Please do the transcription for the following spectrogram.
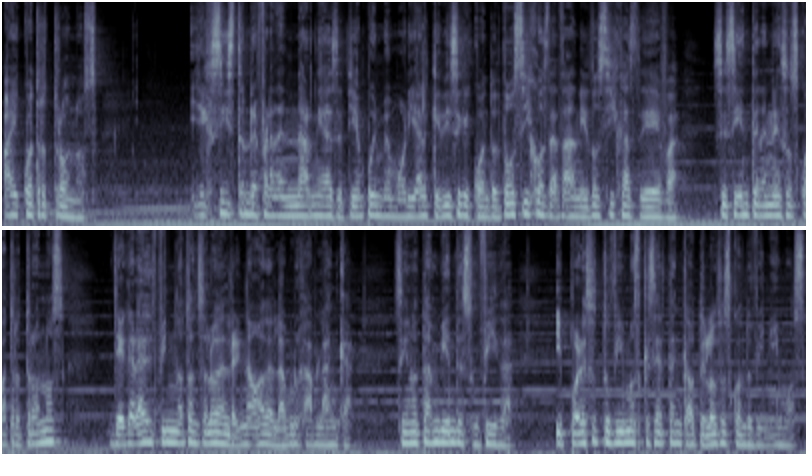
hay cuatro tronos, y existe un refrán en Narnia desde tiempo inmemorial que dice que cuando dos hijos de Adán y dos hijas de Eva se sienten en esos cuatro tronos, llegará el fin no tan solo del reinado de la bruja blanca, sino también de su vida, y por eso tuvimos que ser tan cautelosos cuando vinimos,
